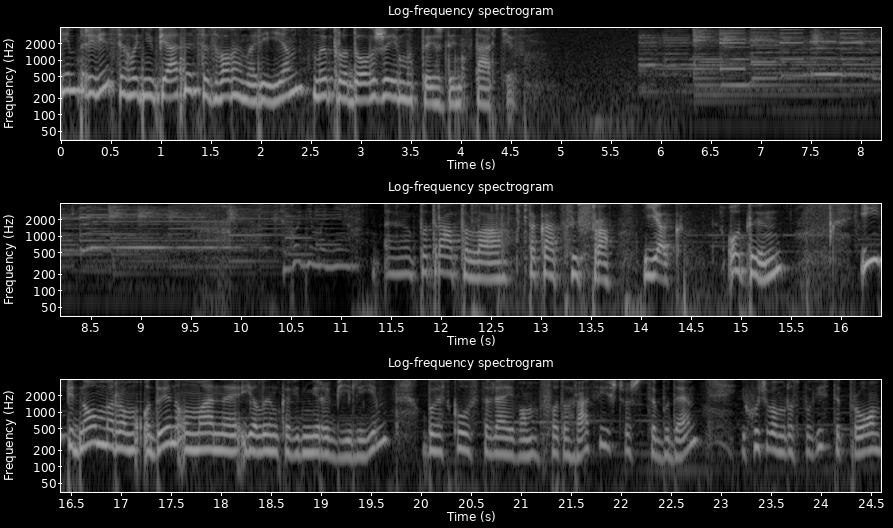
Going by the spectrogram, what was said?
Всім привіт! Сьогодні п'ятниця. З вами Марія. Ми продовжуємо тиждень стартів. Сьогодні мені е, потрапила така цифра, як один. І під номером один у мене ялинка від Мірабілії. Обов'язково вставляю вам фотографії, що ж це буде. І хочу вам розповісти про,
